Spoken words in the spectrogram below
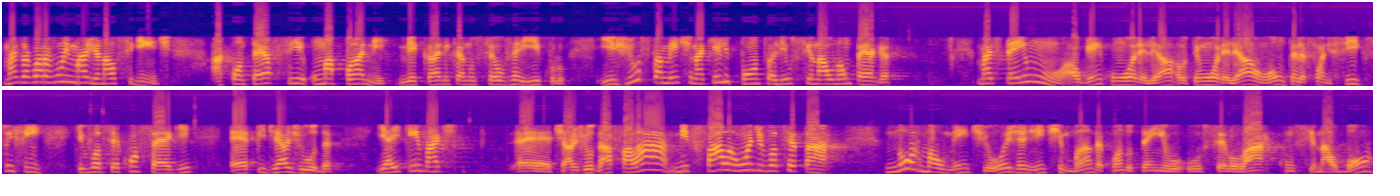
Mas agora vamos imaginar o seguinte: acontece uma pane mecânica no seu veículo e justamente naquele ponto ali o sinal não pega. Mas tem um, alguém com um orelhão, ou tem um orelhão ou um telefone fixo, enfim, que você consegue é, pedir ajuda. E aí quem vai te, é, te ajudar a falar, ah, me fala onde você está. Normalmente hoje a gente manda, quando tem o, o celular com sinal bom,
